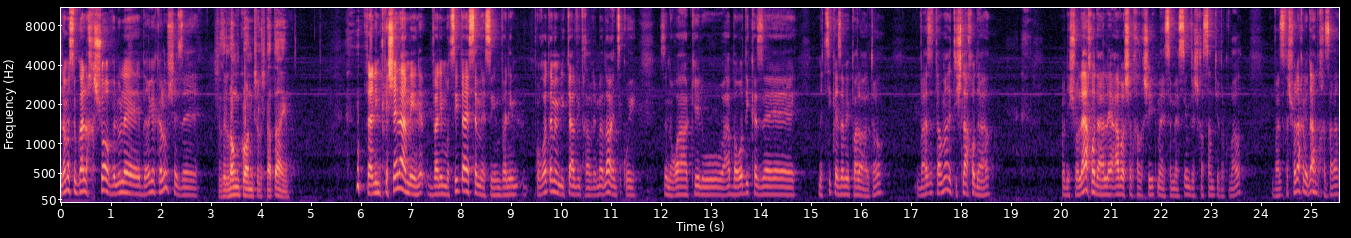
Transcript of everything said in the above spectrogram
לא מסוגל לחשוב, ולו ברגע קלוש שזה... שזה לונג קון של שנתיים. ואני מתקשה להאמין, ואני מוציא את האס.אם.אסים, ואני קורא אותם עם ליטל ואיתך, ואני אומר, לא, אין סיכוי. זה נורא, כאילו, אבא הודי כזה, מציג כזה מפאלו אלטו. ואז אתה אומר לי, תשלח הודעה. ואני שולח הודעה לאבא של חרשית מהאס.אם.אסים, זה שחסמתי אותו כבר. ואז אתה שולח לי הודעה בחזרה.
